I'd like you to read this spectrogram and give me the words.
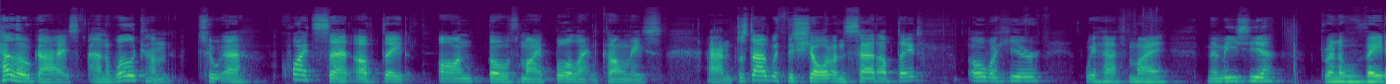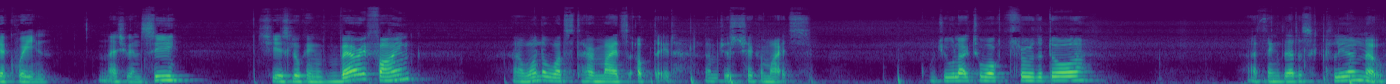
Hello, guys, and welcome to a quite sad update on both my borderline colonies. Um, to start with the short and sad update, over here we have my Myrmecia Brevinoda Queen. And as you can see, she is looking very fine. I wonder what's her mites update. Let me just check her mites. Would you like to walk through the door? I think that is a clear no.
